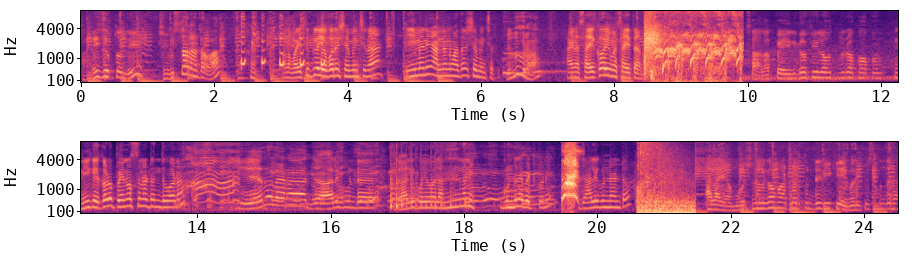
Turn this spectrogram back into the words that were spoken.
సారీ చెప్తుంది. క్షమిస్తారంటావా? మన వైసీపీలో ఎవరిని క్షమించినా ఈమెని అన్నని మాత్రం క్షమించరు. ఎందుకురా? ఆయన సైకో ఈమె సైతాన్. చాలా పెయిన్గా ఫీల్ అవుతుందిరా పాపం. నీకు ఎక్కడో పెయిన్ వస్తున్నట్టుంది వాడా? ఏదో లేరా జాలిగుండే గాలికి పోయే వాళ్ళందరినీ గుండెలో పెట్టుకొని జాలి గుండె అంటావు? అలా ఎమోషనల్గా మాట్లాడుతుంటే నీకేమనిపిస్తుందిరా?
